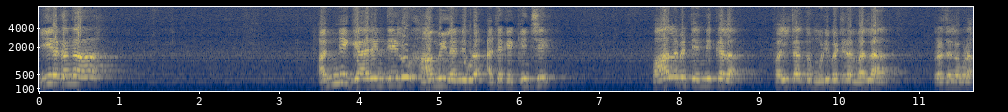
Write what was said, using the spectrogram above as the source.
ఈ రకంగా అన్ని గ్యారంటీలు హామీలన్నీ కూడా అటకెక్కించి పార్లమెంట్ ఎన్నికల ఫలితాలతో ముడిపెట్టడం వల్ల ప్రజల్లో కూడా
